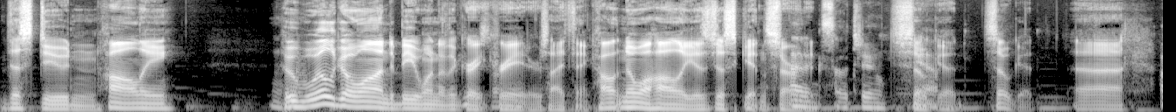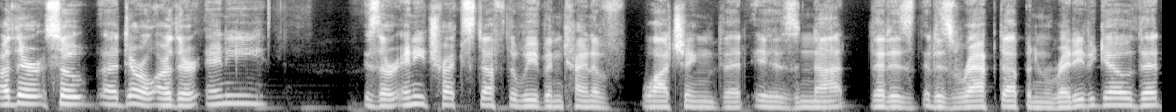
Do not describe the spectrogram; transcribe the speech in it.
this dude and Hawley, who Mm-hmm. will go on to be one of the great creators. I think Noah Hawley is just getting started. I think so too. So Yeah. good, so good. Uh, Are there so uh, Daryl? Are there any? Is there any Trek stuff that we've been kind of watching that is not that is that is wrapped up and ready to go that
